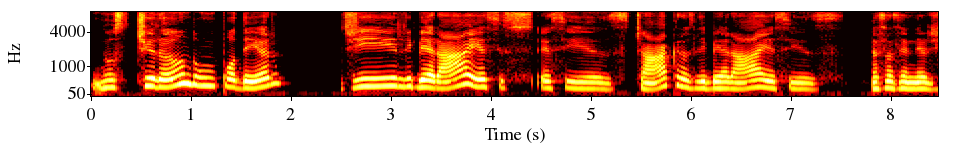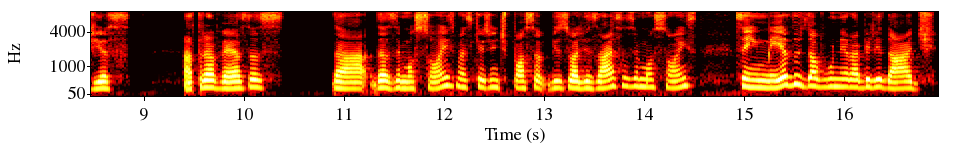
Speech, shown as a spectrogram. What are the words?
nos tirando um poder de liberar esses, esses chakras, liberar esses, essas energias através das, da, das emoções, mas que a gente possa visualizar essas emoções sem medo da vulnerabilidade,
